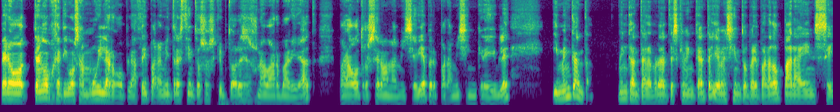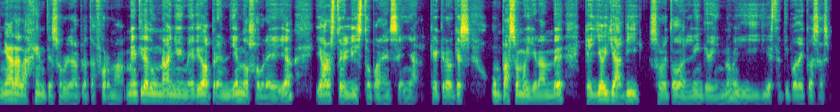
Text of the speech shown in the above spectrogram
pero tengo objetivos a muy largo plazo y para mí 300 suscriptores es una barbaridad, para otros será una miseria, pero para mí es increíble y me encanta, me encanta, la verdad es que me encanta, ya me siento preparado para enseñar a la gente sobre la plataforma. Me he tirado un año y medio aprendiendo sobre ella y ahora estoy listo para enseñar, que creo que es un paso muy grande que yo ya di, sobre todo en LinkedIn, ¿no? Y, este tipo de cosas.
